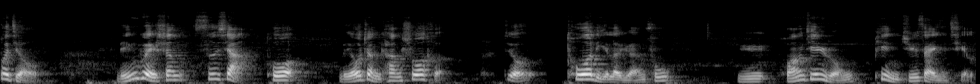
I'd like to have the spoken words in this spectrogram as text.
不久，林桂生私下托刘正康说和，就脱离了原夫，与黄金荣聘居在一起了。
